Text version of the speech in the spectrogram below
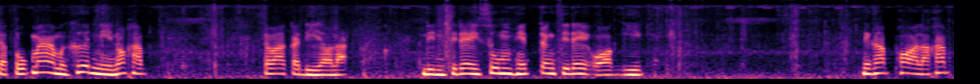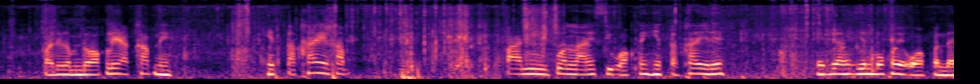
จะตกมาเมื่อคืนนี่เนาะครับ แต่ว่าก็เดียวละ ดินสิได้ซุ่มเห็ดจังสิได้ออกอีก นี่ครับพ่อแล้วครับ ประเดิมดอกแรกครับนี่ เห็ดตะไคร่ครับปลานี่ส่วนลายสิออกแต่เห็ดตะไคร่เด้เห็ดย่างอื่นบ่ค่อยออกปานใด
